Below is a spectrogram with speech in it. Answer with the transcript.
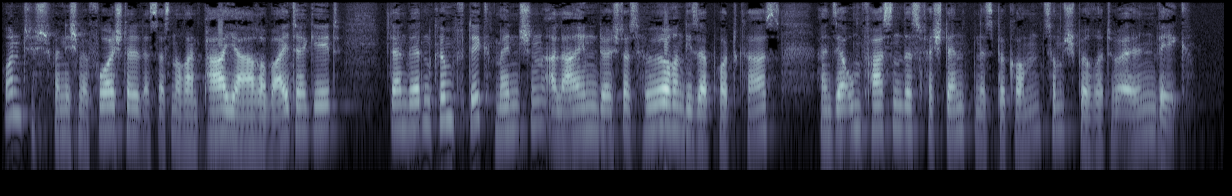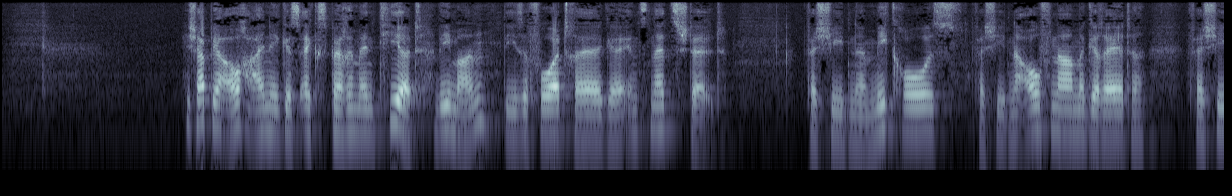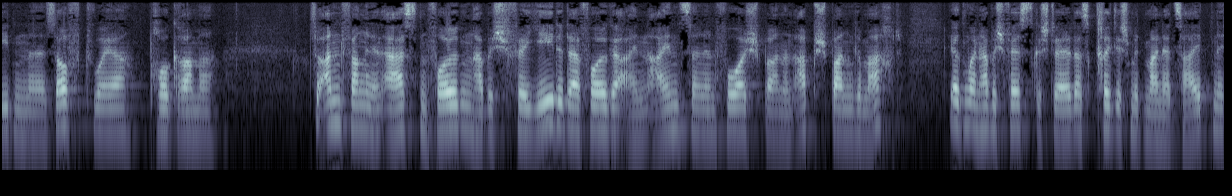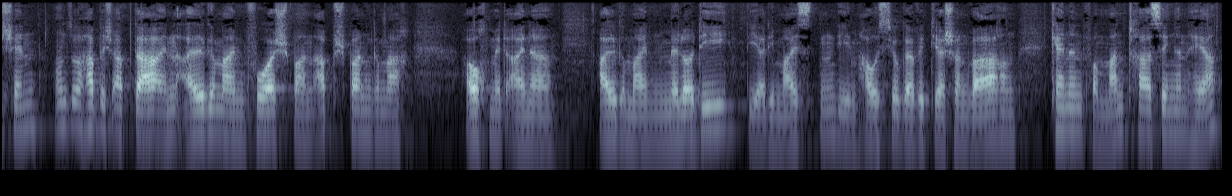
Und wenn ich mir vorstelle, dass das noch ein paar Jahre weitergeht, dann werden künftig Menschen allein durch das Hören dieser Podcasts ein sehr umfassendes Verständnis bekommen zum spirituellen Weg. Ich habe ja auch einiges experimentiert, wie man diese Vorträge ins Netz stellt. Verschiedene Mikros, verschiedene Aufnahmegeräte, verschiedene Softwareprogramme. Zu Anfang in den ersten Folgen habe ich für jede der Folge einen einzelnen Vorspann und Abspann gemacht. Irgendwann habe ich festgestellt, das kriege ich mit meiner Zeit nicht hin. Und so habe ich ab da einen allgemeinen Vorspann, Abspann gemacht, auch mit einer allgemeinen Melodie, die ja die meisten, die im Haus Yoga Vidya schon waren, kennen vom Mantra-Singen her.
